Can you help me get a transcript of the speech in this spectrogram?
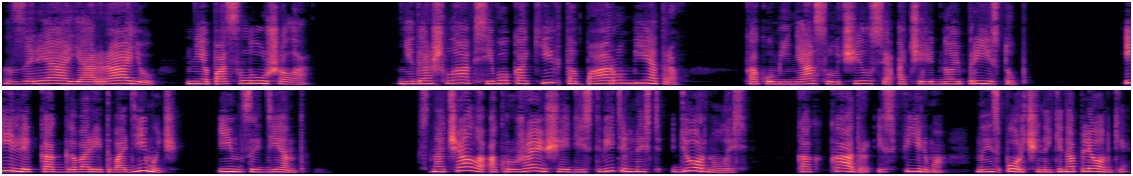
зря я раю не послушала. Не дошла всего каких-то пару метров, как у меня случился очередной приступ. Или, как говорит Вадимыч, инцидент. Сначала окружающая действительность дернулась, как кадр из фильма на испорченной кинопленке,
